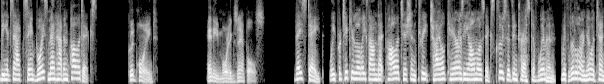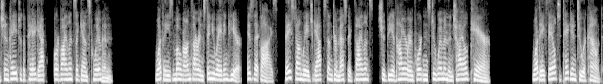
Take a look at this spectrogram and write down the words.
the exact same voice men have in politics. Good point. Any more examples? They state, we particularly found that politicians treat child care as the almost exclusive interest of women, with little or no attention paid to the pay gap, or violence against women. What these morons are insinuating here is that lies, based on wage gaps and domestic violence, should be of higher importance to women than child care. What they fail to take into account,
